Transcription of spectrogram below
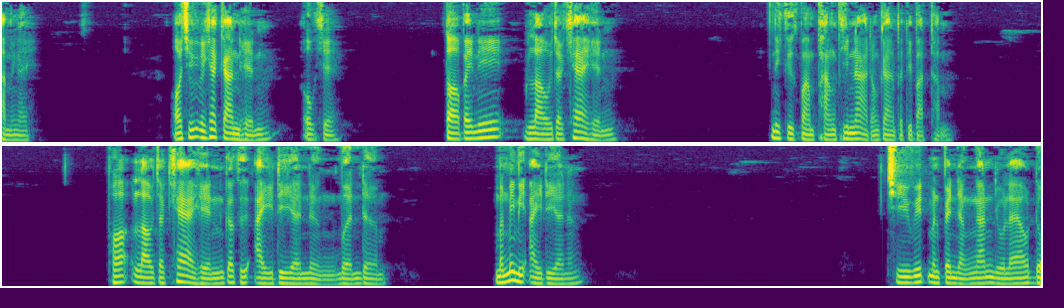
ทำยังไงอ๋อชีวิตเป็นแค่การเห็น โอเค ต่อไปนี้เราจะแค่เห็น นี่คือความพังพินาของการปฏิบัติธรรม เพราะเราจะแค่เห็นก็คือไอเดียหนึ่งเหมือนเดิม มันไม่มีไอเดียนั้น ชีวิตมันเป็นอย่างนั้นอยู่แล้ว โด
